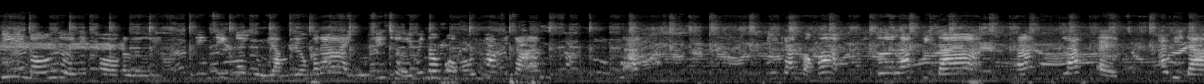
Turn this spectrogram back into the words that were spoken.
พี่น้องเธอนี่พอกันเลย จริงๆนะอยู่อย่างเดียวก็ได้ อยู่เฉยๆไม่ต้องออกมาวิพากษ์วิจารณ์นะมีการบอกว่าเออรักบิดานะรักเอ่อพระบิดา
